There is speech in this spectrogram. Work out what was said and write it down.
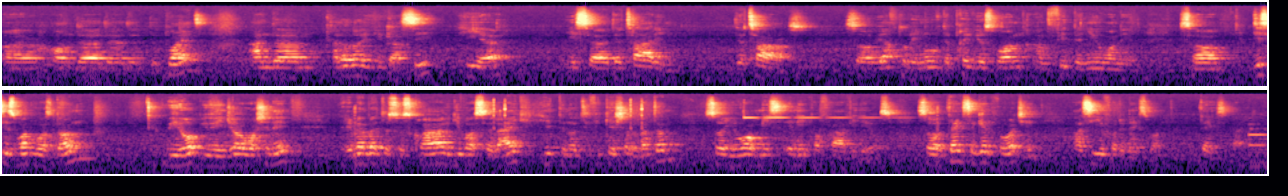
uh, on the, the, the, the toilet. And um, I don't know if you can see here is uh, the tiling, the tiles. So we have to remove the previous one and fit the new one in. So this is what was done. We hope you enjoy watching it. Remember to subscribe, give us a like, hit the notification button so you won't miss any of our videos. So thanks again for watching. I'll see you for the next one. Thanks, bye.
